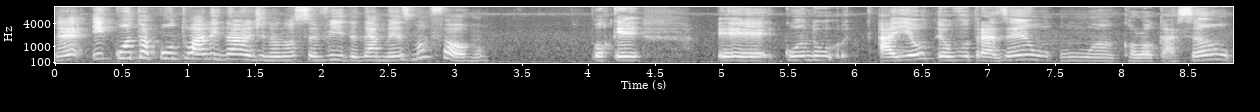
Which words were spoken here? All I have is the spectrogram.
Né? E quanto à pontualidade na nossa vida, da mesma forma. Porque é, quando. Aí eu, eu vou trazer um- uma colocação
